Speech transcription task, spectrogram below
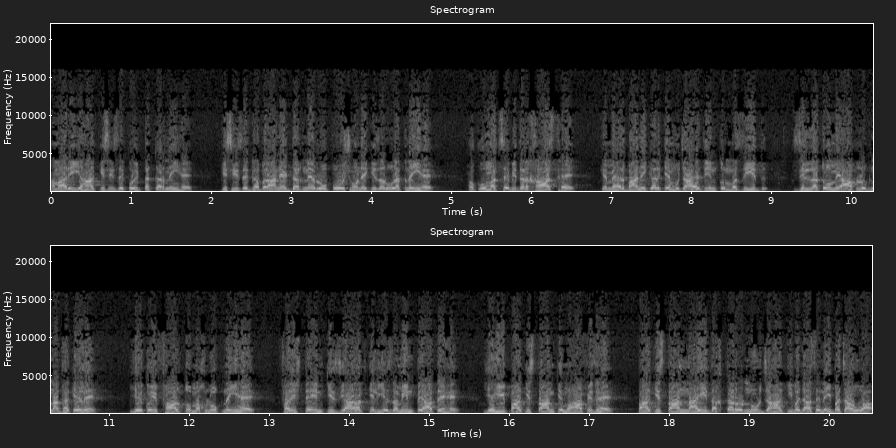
ہماری یہاں کسی سے کوئی ٹکر نہیں ہے۔ کسی سے گھبرانے، ڈرنے، روپوش ہونے کی ضرورت نہیں ہے۔ حکومت سے بھی درخواست ہے کہ مہربانی کر کے مجاہدین کو مزید ذلتوں میں آپ لوگ نہ دھکیلیں۔ یہ کوئی فالتو مخلوق نہیں ہے۔ فرشتے ان کی زیارت کے لیے زمین پہ آتے ہیں۔ یہی پاکستان کے محافظ ہیں۔ پاکستان ناہید اختر اور نور جہاں کی وجہ سے نہیں بچا ہوا۔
